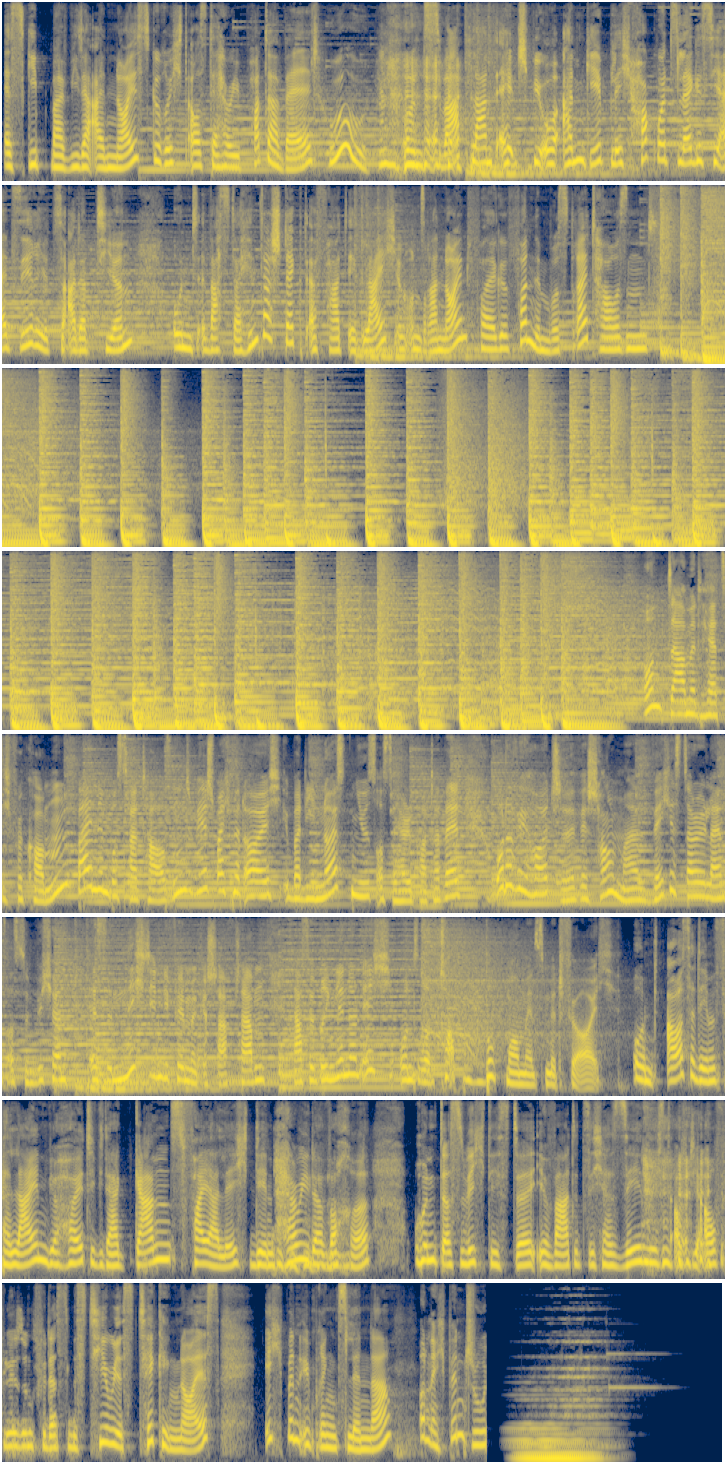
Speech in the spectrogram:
Es gibt mal wieder ein neues Gerücht aus der Harry Potter-Welt. Huh. Und zwar plant HBO angeblich Hogwarts Legacy als Serie zu adaptieren. Und was dahinter steckt, erfahrt ihr gleich in unserer neuen Folge von Nimbus 3000. damit herzlich willkommen bei Nimbus 3000. Wir sprechen mit euch über die neuesten News aus der Harry Potter Welt oder wie heute, wir schauen mal, welche Storylines aus den Büchern es nicht in die Filme geschafft haben. Dafür bringen Linda und ich unsere Top Book Moments mit für euch. Und außerdem verleihen wir heute wieder ganz feierlich den Harry der Woche. Und das Wichtigste, ihr wartet sicher sehnlichst auf die Auflösung für das Mysterious Ticking Noise. Ich bin übrigens Linda. Und ich bin Julie.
